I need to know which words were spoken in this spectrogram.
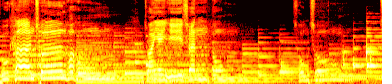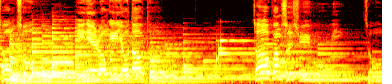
初看春花红，转眼已成冬。匆匆匆匆，一年容易又到头。朝光逝去无影踪。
